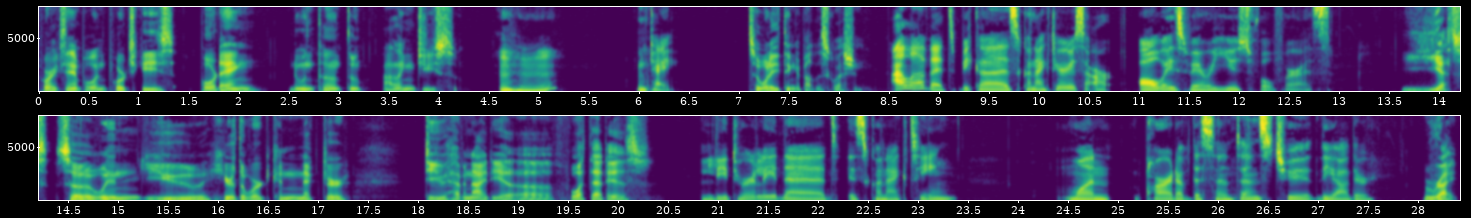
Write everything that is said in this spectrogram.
For example, in Portuguese, porém, no entanto, além disso. mm-hmm. Okay. So, what do you think about this question? I love it because connectors are always very useful for us. Yes. So, when you hear the word connector, do you have an idea of what that is? Literally, that is connecting one part of the sentence to the other. Right,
